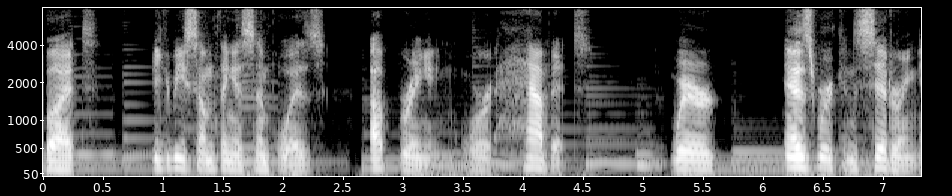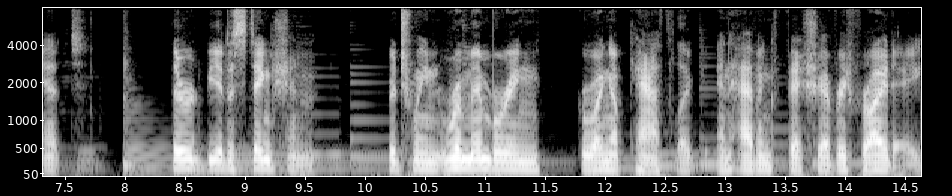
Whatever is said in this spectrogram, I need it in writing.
but it could be something as simple as upbringing or habit, where, as we're considering it, there would be a distinction between remembering growing up Catholic and having fish every Friday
